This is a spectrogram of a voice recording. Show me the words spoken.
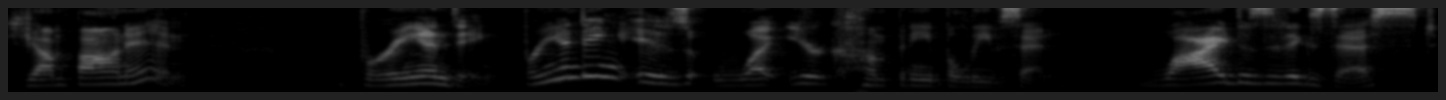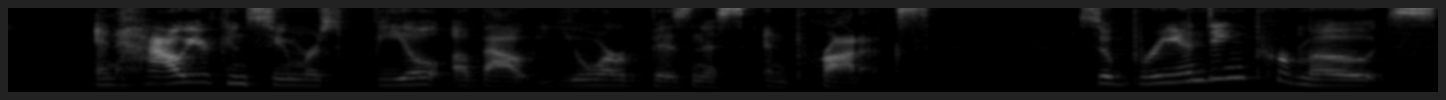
jump on in. Branding. Branding is what your company believes in. Why does it exist? And how your consumers feel about your business and products. So, branding promotes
